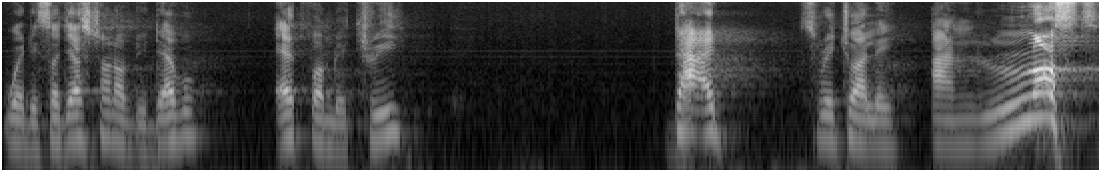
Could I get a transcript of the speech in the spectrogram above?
with the suggestion of the devil, ate from the tree, died spiritually, and lost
